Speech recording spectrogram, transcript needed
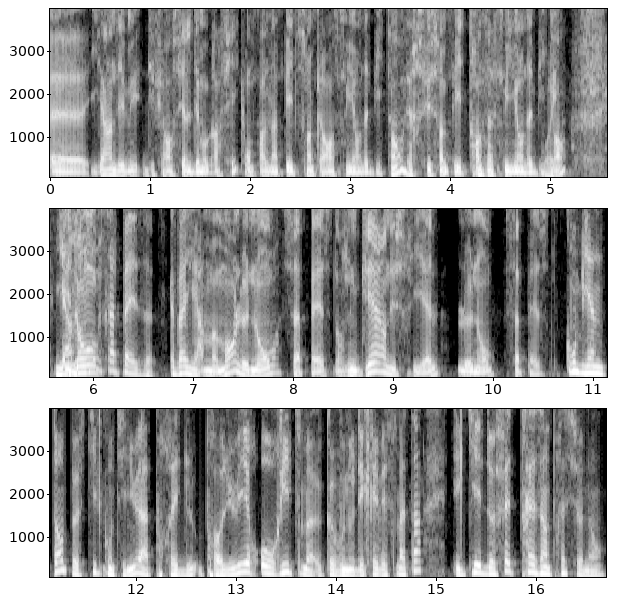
euh, il y a un différentiel démographique. On parle d'un pays de 140 millions d'habitants versus un pays de 39 millions d'habitants. Il y a et un moment donc- où ça pèse. Eh ben, il y a un moment, le nombre, ça pèse. Dans une guerre industrielle, le nombre, ça pèse. Combien de temps peuvent-ils continuer à produ- produire au rythme que vous nous décrivez ce matin et qui est de fait très impressionnant?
